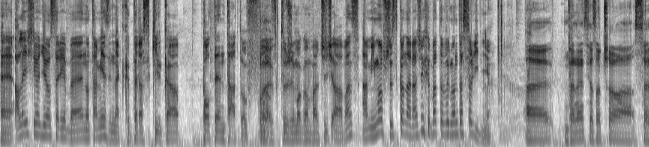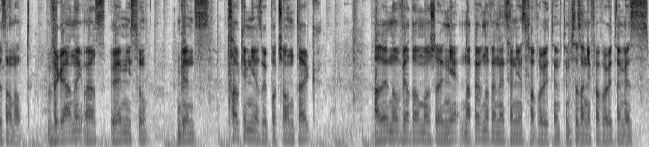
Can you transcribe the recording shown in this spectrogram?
E, ale jeśli chodzi o Serię B, no tam jest jednak teraz kilka potentatów, No. e, którzy mogą walczyć o awans, a mimo wszystko na razie chyba to wygląda solidnie. E, Wenecja zaczęła sezon od wygranej oraz remisu, więc całkiem niezły początek, ale no wiadomo, że nie, na pewno Wenecja nie jest faworytem. W tym sezonie faworytem jest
